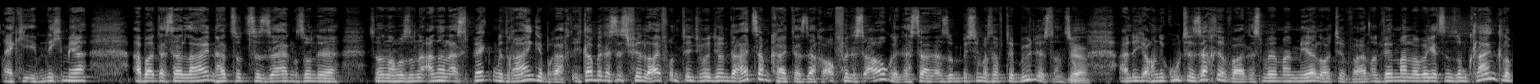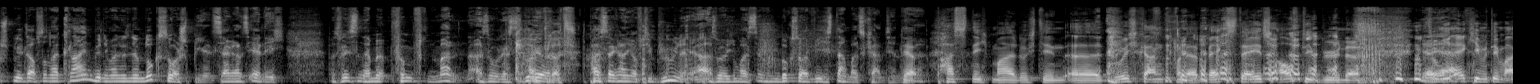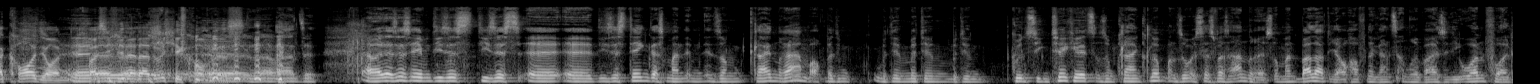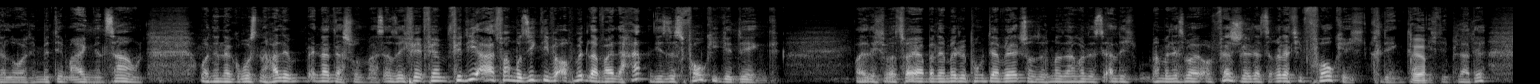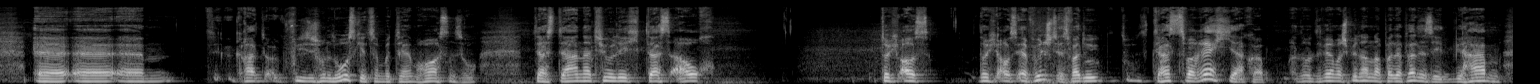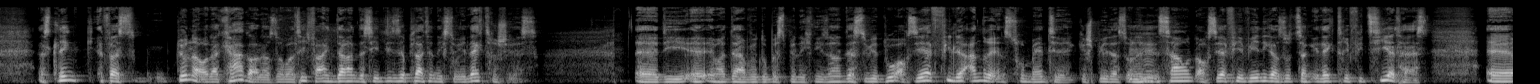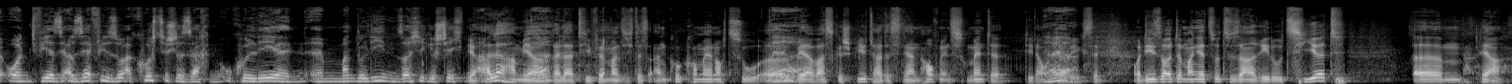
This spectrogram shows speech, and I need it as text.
Ecke eben nicht mehr. Aber das allein hat sozusagen so eine, so nochmal so einen anderen Aspekt mit reingebracht. Ich glaube, das ist für Live und die, die Unterhaltsamkeit der Sache, auch für das Auge, dass da also ein bisschen was auf der Bühne ist und so. Ja. Eigentlich auch eine gute Sache war, dass wenn man mehr Leute waren. Und wenn man aber jetzt in so einem kleinen Club spielt, auf so einer kleinen Bühne, wenn du in einem Luxor spielst, ja ganz ehrlich, was willst du denn da mit dem fünften Mann? Also das passt ja gar nicht auf die Bühne. Ja? Also ich weiß, im Luxor, wie ich es damals kannte. Ne? Der passt nicht mal durch den äh, Durchgang von der Backstage auf die Bühne. Ja, so ja. wie Ecki mit dem Akkordeon. Ich weiß nicht, wie der da durchgekommen ist. Wahnsinn. Aber das ist eben dieses, dieses, äh, äh, dieses Ding, dass man in, in so einem kleinen Rahmen, auch mit dem, mit dem, mit dem, mit den günstigen Tickets in so einem kleinen Club und so ist das was anderes. Und man ballert ja auch auf eine ganz andere Weise die Ohren voll der Leute mit dem eigenen Sound. Und in der großen Halle ändert das schon was. Also ich, für, für die Art von Musik, die wir auch mittlerweile hatten, dieses folkige Ding, weil ich, das war ja bei der Mittelpunkt der Welt schon, dass man sagen konnte, das ist eigentlich, haben wir letztes Mal auch festgestellt, dass es relativ folkig klingt, ja. die Platte. Äh, äh, ähm, Gerade wie sie schon losgeht, so mit dem Horst und so, dass da natürlich das auch durchaus durchaus erwünscht ist, weil du, du, du hast zwar recht, Jakob, also das werden wir später noch bei der Platte sehen, wir haben, das klingt etwas dünner oder karger oder so, aber es liegt vor allem daran, dass hier diese Platte nicht so elektrisch ist äh, die äh, immer da, wo du bist, bin ich nie, sondern dass du, du auch sehr viele andere Instrumente gespielt hast und mhm. den Sound auch sehr viel weniger sozusagen elektrifiziert hast. Äh, und wir also sehr viele so akustische Sachen, Ukulelen, äh, Mandolinen, solche Geschichten. Ja, alle haben ja, ja, relativ, wenn man sich das anguckt, kommen ja noch zu, äh, ja. wer was gespielt hat. Es sind ja ein Haufen Instrumente, die da ja, unterwegs sind. Und die sollte man jetzt sozusagen reduziert, ähm, ja,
